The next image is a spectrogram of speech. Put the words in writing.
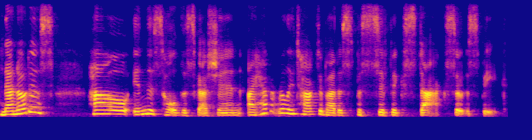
Now, notice how in this whole discussion, I haven't really talked about a specific stock, so to speak.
